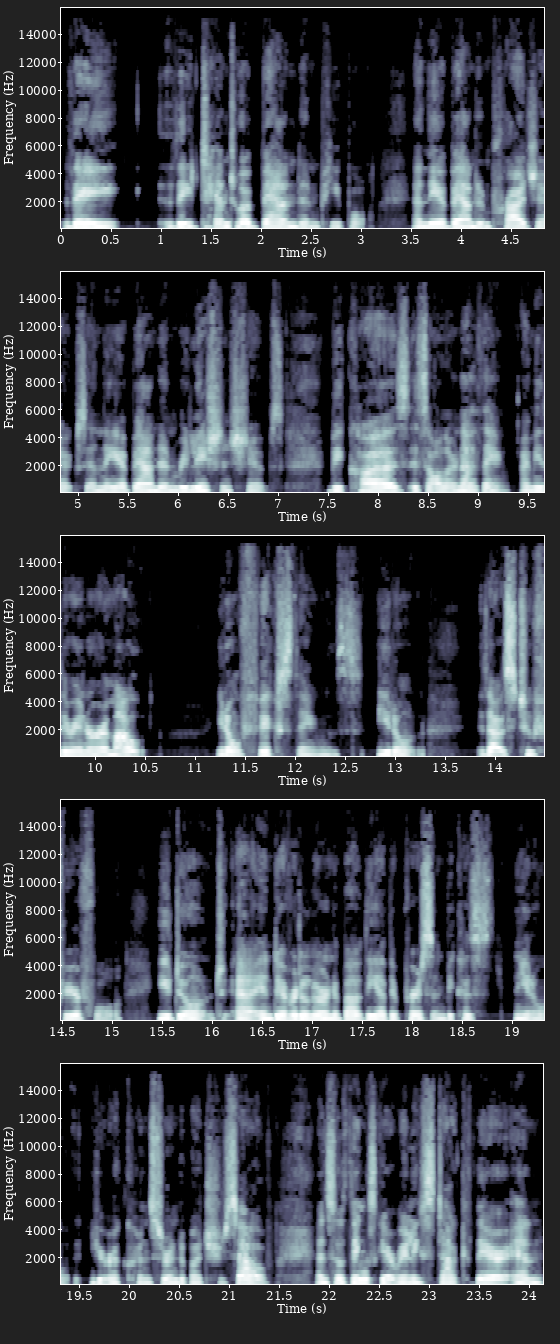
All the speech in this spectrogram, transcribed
they they tend to abandon people and they abandon projects and they abandon relationships because it's all or nothing. I'm either in or I'm out. You don't fix things. You don't, that's too fearful. You don't uh, endeavor to learn about the other person because, you know, you're concerned about yourself. And so things get really stuck there. And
